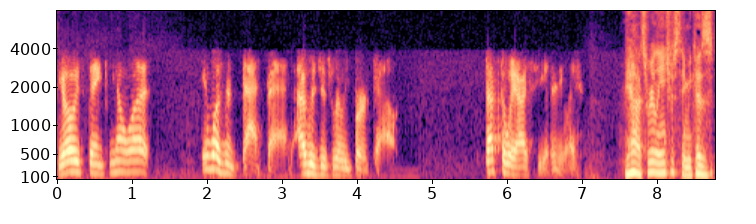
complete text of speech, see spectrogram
You always think, you know what, it wasn't that bad. I was just really burnt out. That's the way I see it, anyway. Yeah, it's really interesting because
